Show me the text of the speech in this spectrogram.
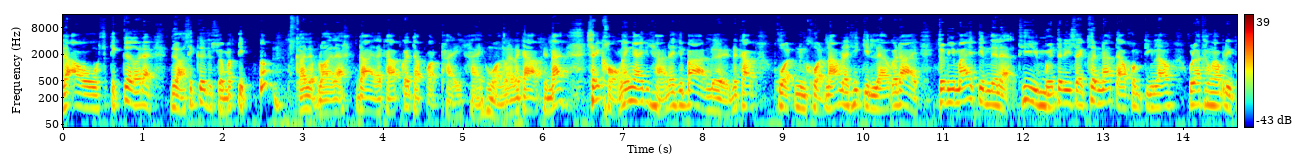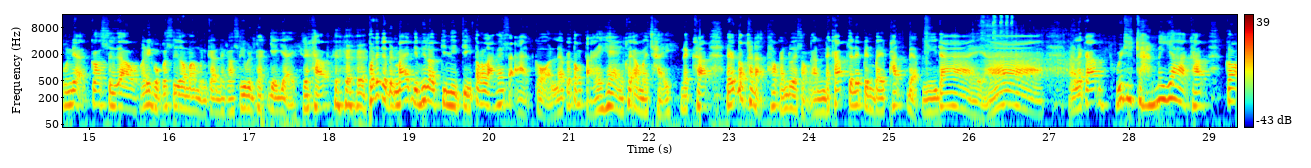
แล้วเอาสติกเกอร์ก็ได้เดี๋ยวสติกเกอร์จะสวยมาติดปุ๊บก็เรียบร้อยแล้วได้แล้วครับ ก็จะปลอดภัยหายห่วงแล้วนะครับ เห็นไหมใช้ของง่ายๆที่หาได้ที่บ้านเลยนะครับ ขวดหนึ่งขวดน้ำอะไรที่กินแล้วก็ได้ จะมีไม้ติมเนี่ยแหละที่เหมือนจะรีไซเคิลนะแต่ความจริงแล้วเวลาทำงานประดิษฐ์พวกเนี้ยก็ซื้อเอาอันนี้ผมก็ซื้อเอามาเหมือนกันนะครับซื้อเป็นแพ็คใหญ่ๆนะครับเพราะถ้าเกิดเป็นไม้ติมที่เรากินจริงๆต้องล้างให้สะอาดก่อน แล้วก็ต้องตากให้แห้งค่อยเอามาใช้นะครับแล้วก็ต้องขนาดเท่ากันด้วยสองอันนะครับจะได้เป็นใบพัดแบบนี้ได้อ่าแล้วครับวิธีการไม่ยากครับ ก็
